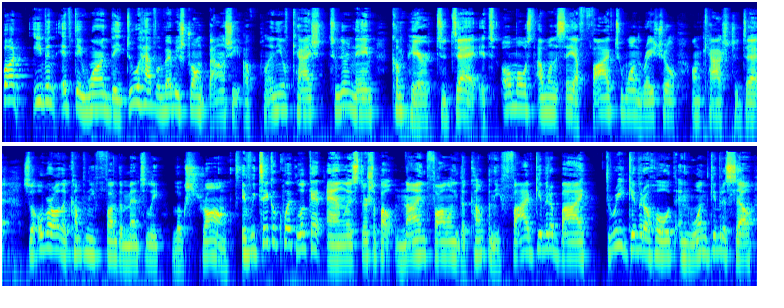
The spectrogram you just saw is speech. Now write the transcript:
But even if they weren't, they do have a very strong balance sheet of plenty of cash to their name compared to debt. It's almost, I want to say, a five to one ratio on cash to debt. So overall, the company fundamentally looks strong. If we take a quick look at analysts, there's about nine following the company, five give it a buy, three give it a hold, and one give it a sell.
